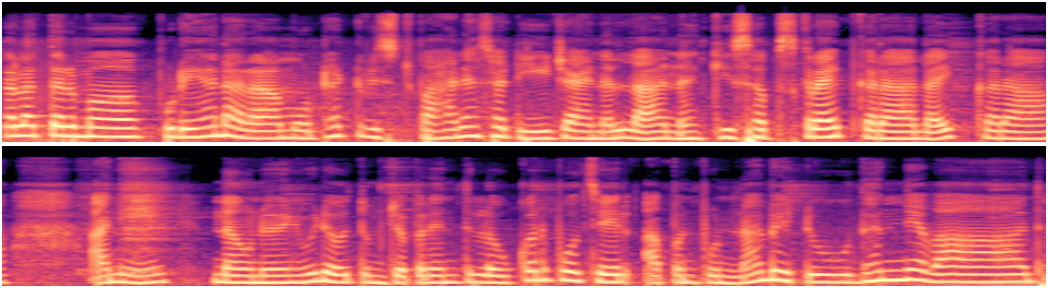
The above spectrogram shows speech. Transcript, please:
चला तर मग पुढे येणारा मोठा ट्विस्ट पाहण्यासाठी चॅनलला नक्की सबस्क्राईब करा लाईक करा आणि नवनवीन व्हिडिओ तुमच्यापर्यंत लवकर पोचेल आपण पुन्हा भेटू. धन्यवाद.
